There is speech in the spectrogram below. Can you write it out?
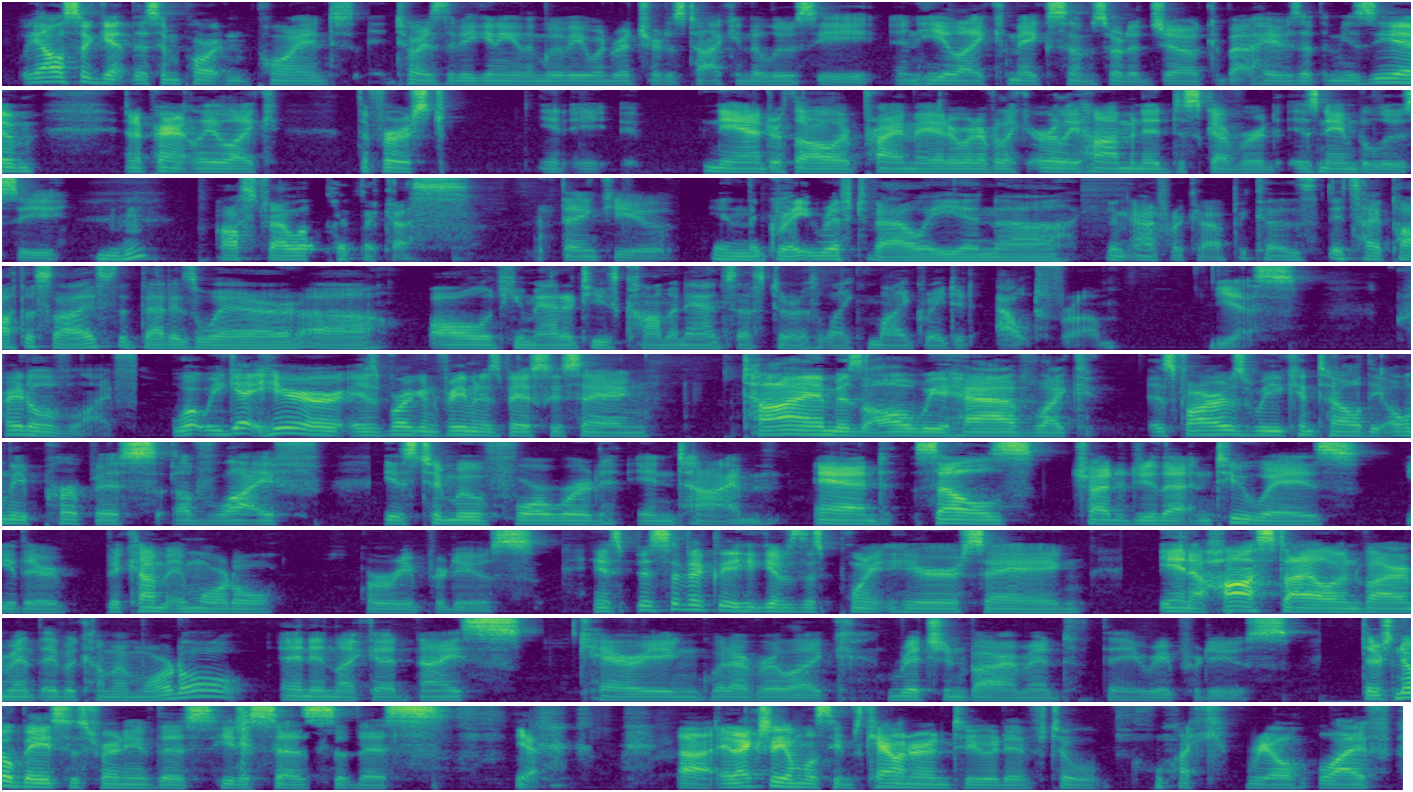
We also get this important point towards the beginning of the movie when Richard is talking to Lucy and he like makes some sort of joke about how he was at the museum and apparently like the first you know, Neanderthal or primate or whatever like early hominid discovered is named Lucy. Australopithecus Thank you. in the Great Rift Valley in uh, in Africa, because it's hypothesized that that is where uh, all of humanity's common ancestors like migrated out from. Yes. Cradle of life. What we get here is Morgan Freeman is basically saying time is all we have. Like, as far as we can tell, the only purpose of life is to move forward in time. And cells try to do that in two ways either become immortal or reproduce. And specifically, he gives this point here saying in a hostile environment, they become immortal. And in like a nice, caring, whatever, like rich environment, they reproduce there's no basis for any of this. He just says to this. Yeah. Uh, it actually almost seems counterintuitive to like real life.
